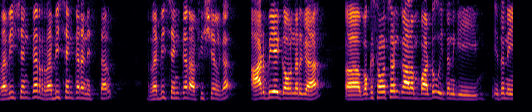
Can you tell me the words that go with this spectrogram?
రవిశంకర్ రవిశంకర్ అని ఇస్తారు. రవిశంకర్ అఫీషియల్గా ఆర్బీఐ గవర్నర్గా ఒక సంవత్సరం కాలం పాటు ఇతనికి ఇతని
